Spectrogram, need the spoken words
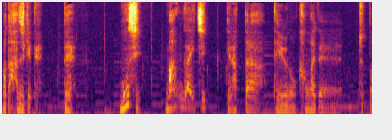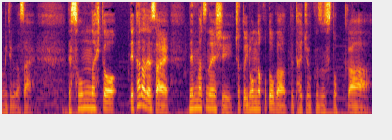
また弾けて、で、もし、万が一ってなったらっていうのを考えてちょっと見てください。で、そんな人、で、ただでさえ年末年始ちょっといろんなことがあって体調崩すとか、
